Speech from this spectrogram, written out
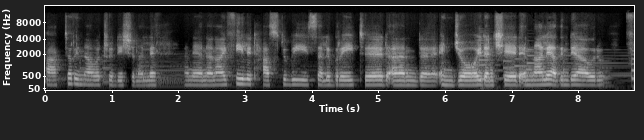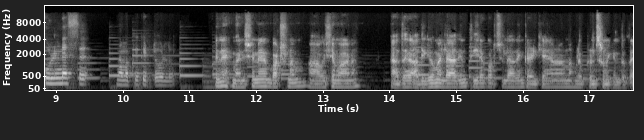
factor in our tradition അല്ലേ? And, feel it I feel it has to be and and uh, enjoyed and shared എന്നാലേ അതിന്റെ ആ ഒരു ഫുൾനെസ് നമുക്ക് കിട്ടുള്ളൂ പിന്നെ മനുഷ്യന് ഭക്ഷണം ആവശ്യമാണ്. അത് അധികമല്ലാതെയും തീരെ കുറച്ചില്ലാതെയും കഴിക്കാനാണ് നമ്മൾ എപ്പോഴും ശ്രമിക്കുന്നത്.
